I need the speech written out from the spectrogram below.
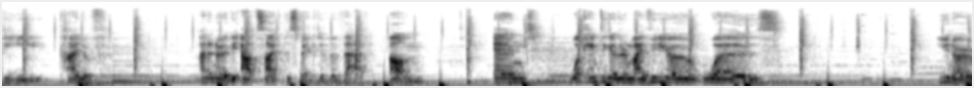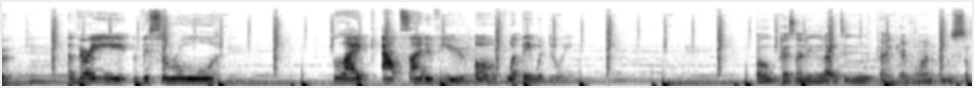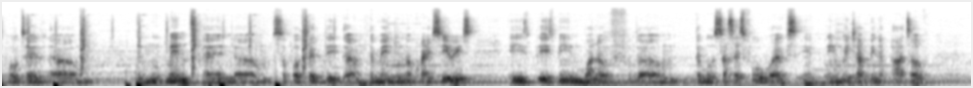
the kind of, I don't know, the outside perspective of that. Um, and what came together in my video was, you know, a very visceral, like outsider view of what they were doing. I would personally like to thank everyone who supported um, the movement and um, supported the um, the Men Do Not Cry series. It's, it's been one of the, um, the most successful works in, in which I've been a part of,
